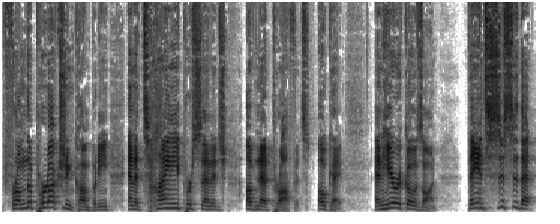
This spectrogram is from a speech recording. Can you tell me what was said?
from the production company and a tiny percentage of net profits. Okay, and here it goes on. They insisted that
